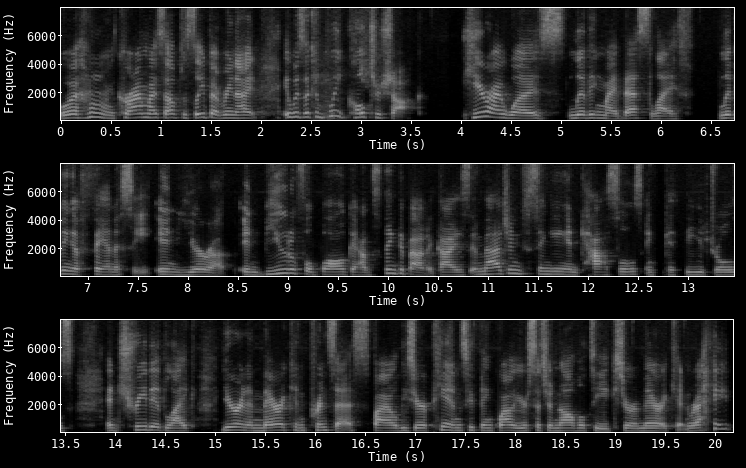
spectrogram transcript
crying myself to sleep every night. It was a complete mm-hmm. culture shock. Here I was living my best life, living a fantasy in Europe in beautiful ball gowns. Think about it, guys. Imagine singing in castles and cathedrals and treated like you're an American princess by all these Europeans who think, wow, you're such a novelty because you're American, right?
